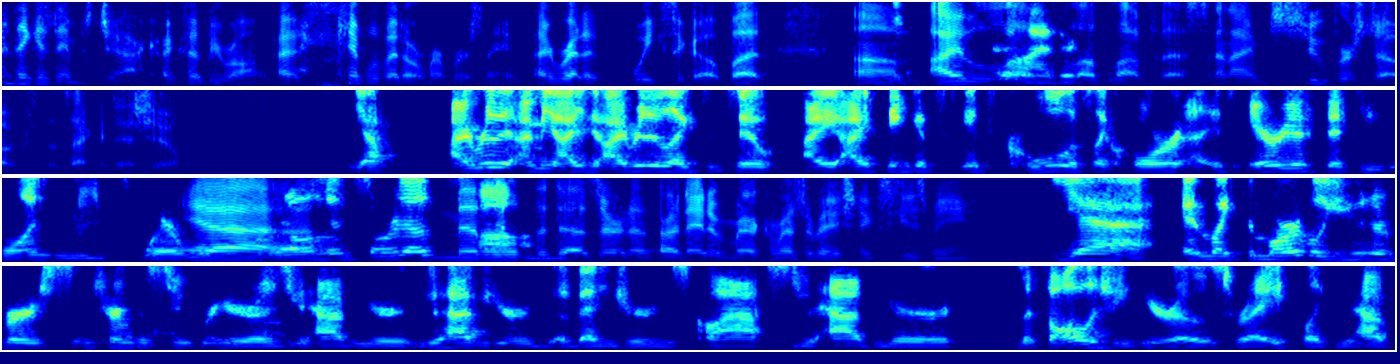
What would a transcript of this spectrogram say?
I think his name is Jack. I could be wrong. I can't believe I don't remember his name. I read it weeks ago, but um, I love, love, love this, and I'm super stoked for the second issue. I really, I mean, I, I really liked it too. I, I think it's it's cool. It's like horror. It's Area 51 meets werewolf Yeah. element, sort of. middle of the Um, desert and our Native American reservation. Excuse me. Yeah, and like the Marvel universe in terms of superheroes, you have your you have your Avengers class, you have your mythology heroes, right? Like you have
